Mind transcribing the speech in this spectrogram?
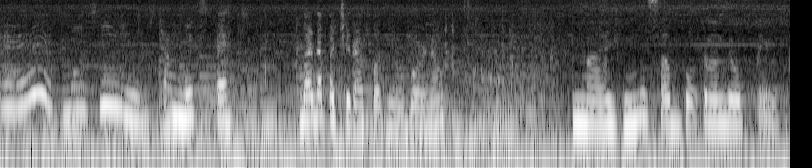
É, mozinho, você tá muito esperto. Não vai dar pra tirar foto no meu não? Imagina essa boca no meu peito.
